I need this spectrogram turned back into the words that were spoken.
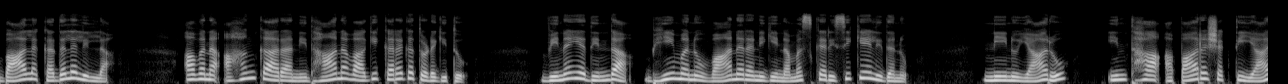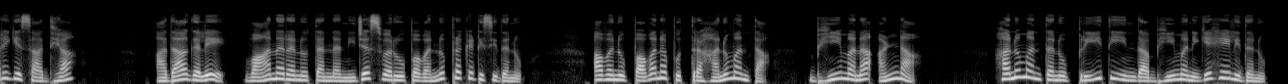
ಬಾಲ ಕದಲಲಿಲ್ಲ. ಅವನ ಅಹಂಕಾರ ನಿಧಾನವಾಗಿ ಕರಗತೊಡಗಿತು. ವಿನಯದಿಂದ ಭೀಮನು ವಾನರನಿಗೆ ನಮಸ್ಕರಿಸಿ ಕೇಳಿದನು. ನೀನು ಯಾರು? ಇಂಥ ಅಪಾರ ಶಕ್ತಿ ಯಾರಿಗೆ ಸಾಧ್ಯ? ಅದಾಗಲೇ ವಾನರನು ತನ್ನ ನಿಜಸ್ವರೂಪವನ್ನು ಪ್ರಕಟಿಸಿದನು. ಅವನು ಪವನಪುತ್ರ ಹನುಮಂತ, ಭೀಮನ ಅಣ್ಣ. ಹನುಮಂತನು ಪ್ರೀತಿಯಿಂದ ಭೀಮನಿಗೆ ಹೇಳಿದನು.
